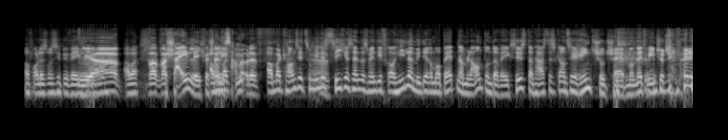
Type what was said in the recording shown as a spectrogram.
Auf alles, was sie bewegen. Ja, Aber, wa wahrscheinlich. Wahrscheinlich man- sammeln oder aber man kann sich zumindest sicher sein, dass wenn die Frau Hiller mit ihrer Mopeden am Land unterwegs ist, dann heißt das Ganze Rindschutzscheiben und nicht Windschutzscheiben.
